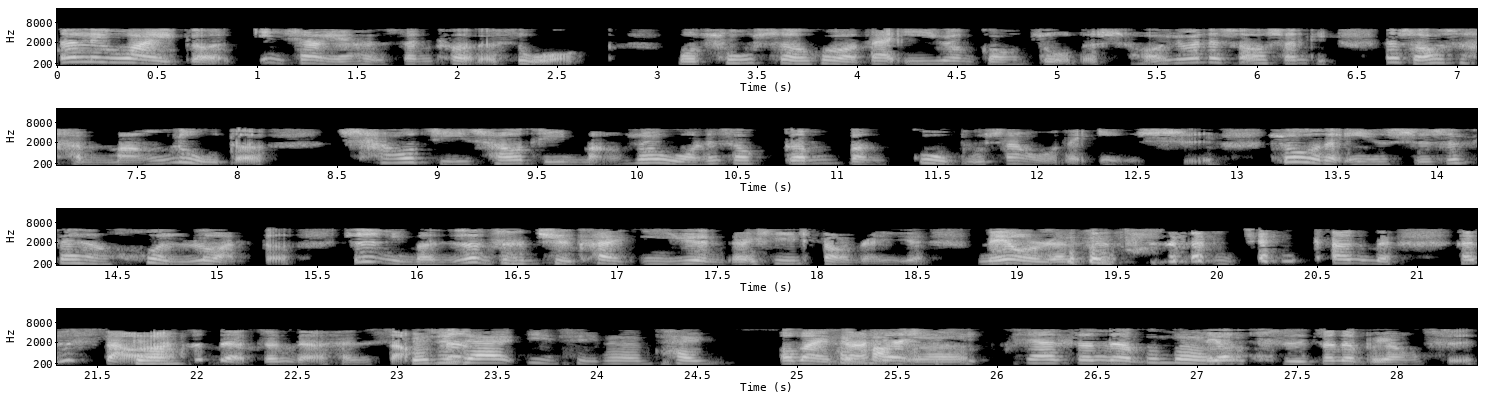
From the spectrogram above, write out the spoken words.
那另外一个印象也很深刻的是我。我出社会，我在医院工作的时候，因为那时候身体那时候是很忙碌的，超级超级忙，所以我那时候根本顾不上我的饮食，所以我的饮食是非常混乱的。就是你们认真去看医院的医疗人员，没有人是 很健康的，很少啊，真的真的很少。尤其现在疫情，真的太。Oh my god！现在现在真的不用吃，真的不用吃。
